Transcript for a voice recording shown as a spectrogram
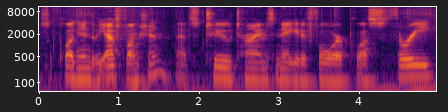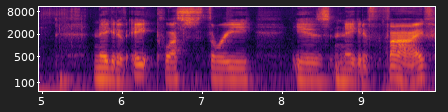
So plug it into the f function. That's 2 times negative 4 plus 3. Negative 8 plus 3 is negative 5.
